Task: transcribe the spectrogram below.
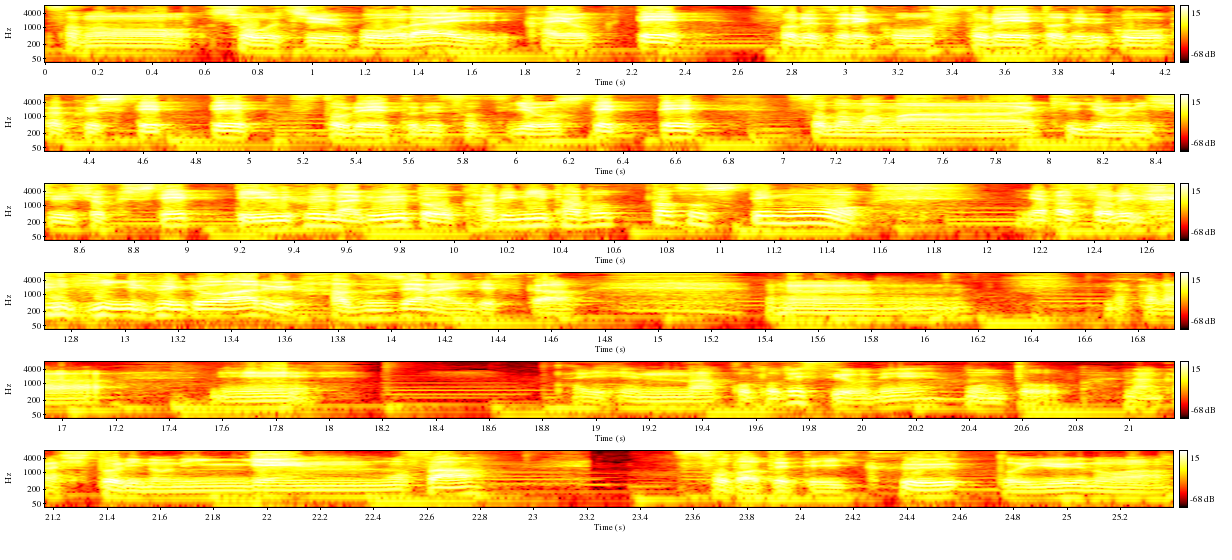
その、小中高大通って、それぞれこうストレートで合格してって、ストレートで卒業してって、そのまま企業に就職してっていう風なルートを仮に辿ったとしても、やっぱそれなりに色々あるはずじゃないですか。うん。だから、ね、大変なことですよね。本当なんか一人の人間をさ、育てていくというのは、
